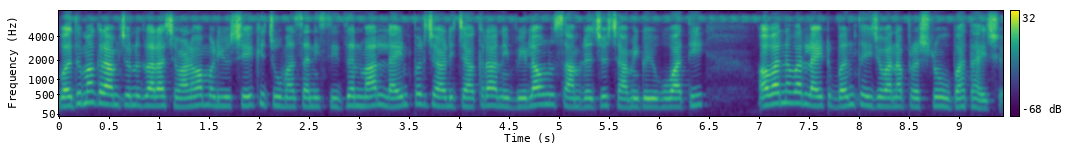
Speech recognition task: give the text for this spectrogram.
વધુમાં ગ્રામજનો દ્વારા જાણવા મળ્યું છે કે ચોમાસાની સિઝનમાં લાઇન પર જાડી ઝાકરા અને વેલાઓનું સામ્રાજ્ય જામી ગયું હોવાથી અવારનવાર લાઇટ બંધ થઈ જવાના પ્રશ્નો ઊભા થાય છે.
